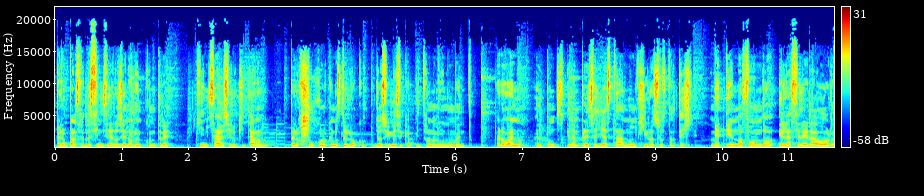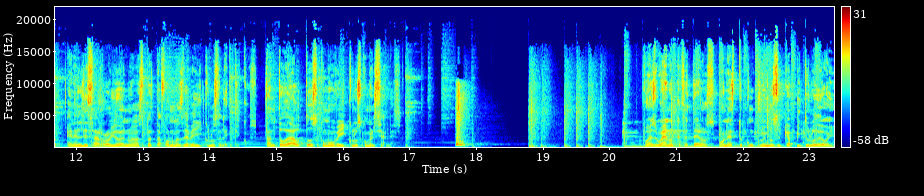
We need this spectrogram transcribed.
pero para serles sinceros ya no lo encontré. ¿Quién sabe si lo quitaron? Pero juro que no estoy loco, yo sí vi ese capítulo en algún momento. Pero bueno, el punto es que la empresa ya está dando un giro a su estrategia, metiendo a fondo el acelerador en el desarrollo de nuevas plataformas de vehículos eléctricos, tanto de autos como vehículos comerciales. Pues bueno, cafeteros, con esto concluimos el capítulo de hoy.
